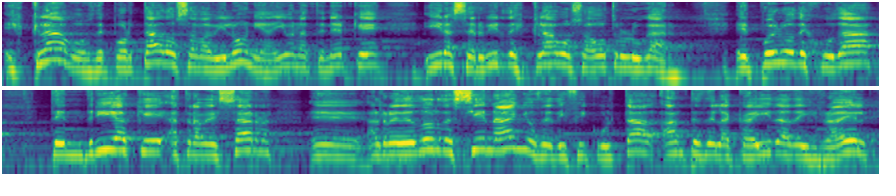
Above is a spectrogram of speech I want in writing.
esclavos deportados a Babilonia, iban a tener que ir a servir de esclavos a otro lugar. El pueblo de Judá tendría que atravesar eh, alrededor de 100 años de dificultad antes de la caída de Israel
